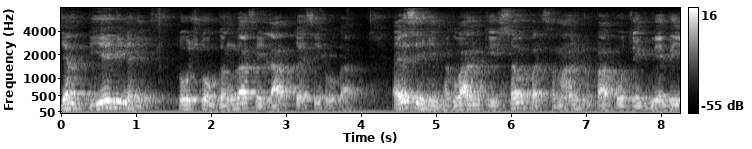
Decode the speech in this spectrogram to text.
जल पिए ही नहीं तो उसको गंगा से लाभ कैसे होगा? ऐसे ही भगवान की सब पर समान कृपा होते हुए भी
